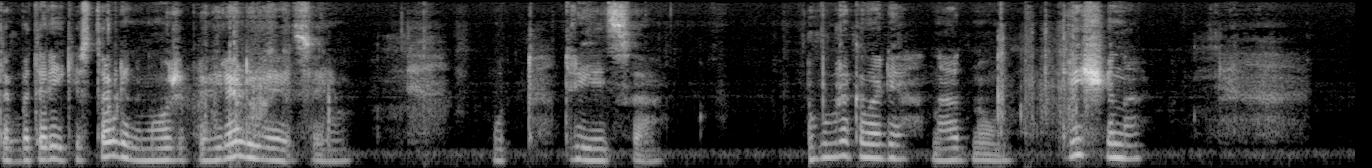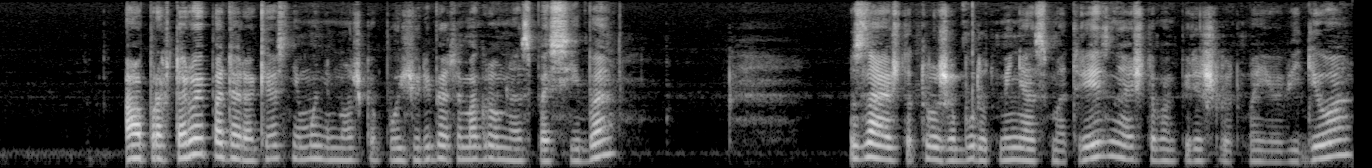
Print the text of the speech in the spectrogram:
Так, батарейки вставлены. Мы уже проверяли яйца им. Вот три яйца выбраковали на одном трещина. А про второй подарок я сниму немножко позже. Ребятам огромное спасибо. Знаю, что тоже будут меня смотреть, знаю, что вам перешлют мое видео.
